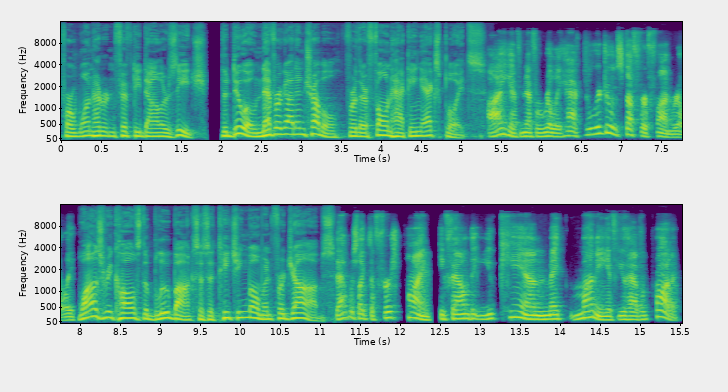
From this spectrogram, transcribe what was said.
for $150 each. The duo never got in trouble for their phone hacking exploits. I have never really hacked. We're doing stuff for fun, really. Woz recalls the blue box as a teaching moment for Jobs. That was like the first time he found that you can make money if you have a product.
